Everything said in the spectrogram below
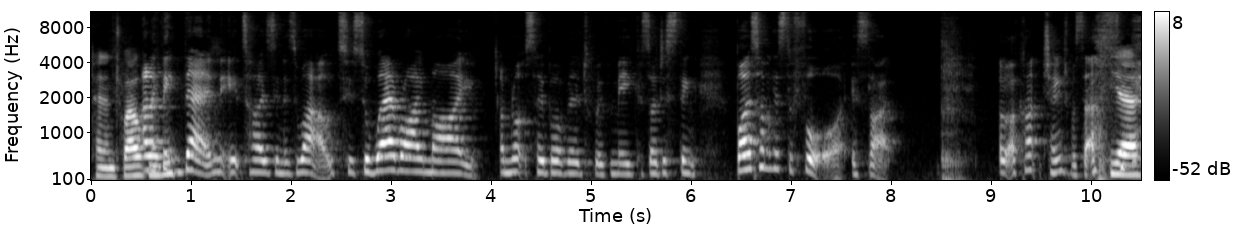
10 and twelve, And I think then it ties in as well to so where I might I'm not so bothered with me because I just think by the time it gets to four, it's like I can't change myself. Yeah.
